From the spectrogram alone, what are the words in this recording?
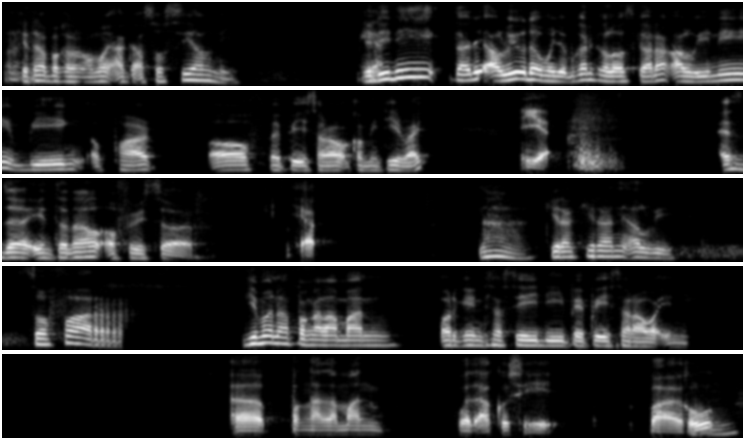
Mhm. kita bakal ngomong agak sosial nih. Ya. Jadi ini tadi Alwi udah menyebutkan kalau sekarang Alwi ini being a part of PPI Sarawak Committee, right? Iya. As the internal officer. Yap. Nah, kira-kira nih Alwi, so far gimana pengalaman organisasi di PPI Sarawak ini? Eh, pengalaman buat aku sih baru Mhm.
